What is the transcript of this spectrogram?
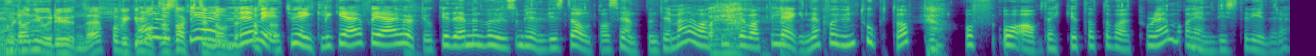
Hvordan gjorde hun det? På hvilken måte snakket hun om det? Det vet altså- jo egentlig ikke jeg, for jeg hørte jo ikke det, men det var hun som henviste alle pasientene til meg. Det var ikke, det var ikke legene, for hun tok det opp og, og, avdekket at det var et problem, og mm. henviste videre.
